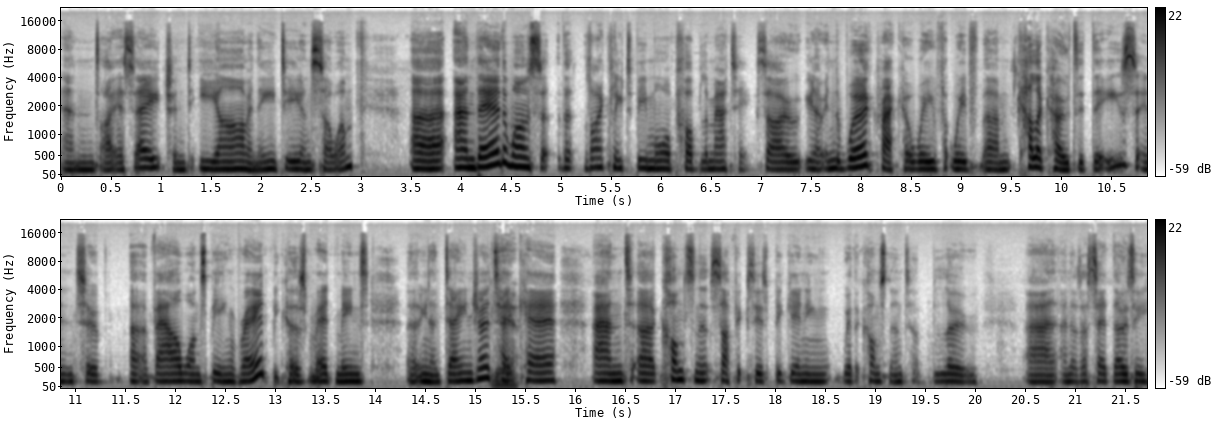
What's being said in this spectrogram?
and ish and er and ed and so on. Uh, and they're the ones that, that are likely to be more problematic. So, you know, in the word cracker, we've we've um, color coded these into uh, vowel ones being red because red means uh, you know danger, take Yeah. care, and uh, consonant suffixes beginning with a consonant are blue. Uh, and as I said, those are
